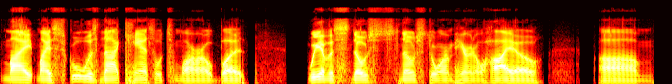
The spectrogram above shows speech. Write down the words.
my my school is not canceled tomorrow, but we have a snow snowstorm here in Ohio. Um,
